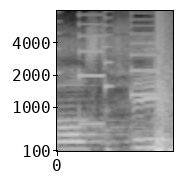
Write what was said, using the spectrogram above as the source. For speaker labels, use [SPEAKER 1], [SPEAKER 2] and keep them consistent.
[SPEAKER 1] close to fear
